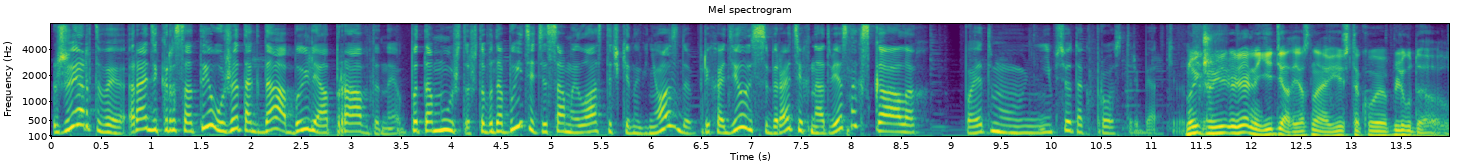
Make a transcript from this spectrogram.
жертвы ради красоты уже тогда были оправданы, потому что, чтобы добыть эти самые ласточки на гнезда, приходилось собирать их на отвесных скалах. Поэтому не все так просто, ребятки. Ну их же реально едят, я знаю, есть такое блюдо.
